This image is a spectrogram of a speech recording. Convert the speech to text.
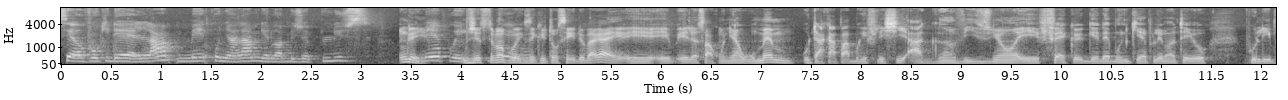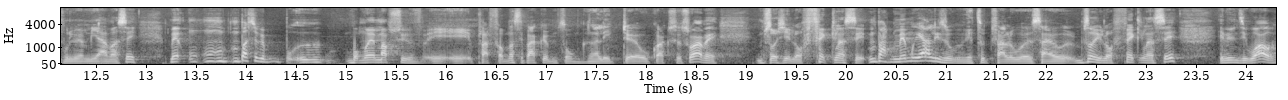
cerveau qui est là, mais qu'on y a là, il doit besoin plus. Oui, pour justement pour exécuter une série de bagages. Et, et, et là, ça qu'on y a, ou même, ou es capable de réfléchir à grande vision et faire que il y a des gens qui implémentent pour lui, pour lui-même y avancer. Mais je pense que, euh, bon, moi, je suis et, et plateforme, c'est pas que je suis un grand lecteur ou quoi que ce soit, mais je me sens que fait lancer. Je pas même réaliser que tout follower ça, je me suis que fait lancer. Et puis je me dis, waouh,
